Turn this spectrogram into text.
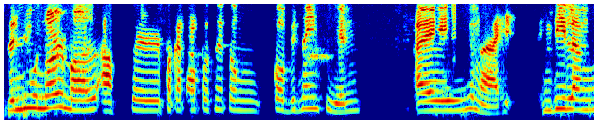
the new normal after pagkatapos nitong COVID-19 ay yun nga, hindi lang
